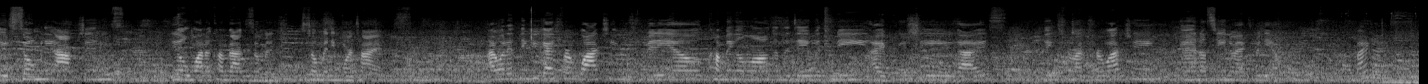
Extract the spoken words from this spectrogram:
There's so many options. You'll want to come back so many, so many more times. I want to thank you guys for watching this video, coming along on the day with me. I appreciate you guys. Thanks so much for watching and I'll see you in the next video. Bye guys.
